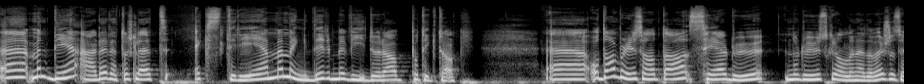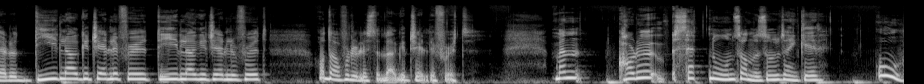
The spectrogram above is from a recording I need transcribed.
Eh, Men det er det rett og slett ekstreme mengder med videoer av på TikTok. Eh, Og da blir det sånn at da ser du, når du scroller nedover, så ser du de lager jellyfruit, de lager jellyfruit, og da får du lyst til å lage jellyfruit. Men har du sett noen sånne som du tenker oh,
